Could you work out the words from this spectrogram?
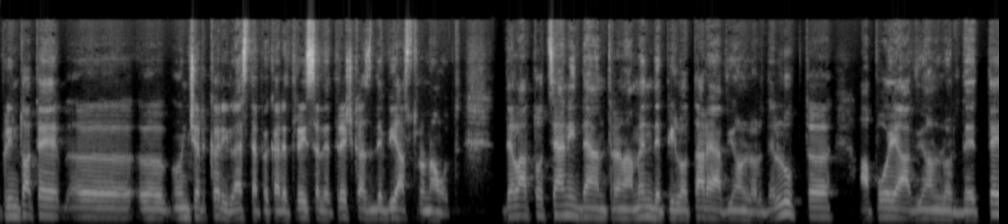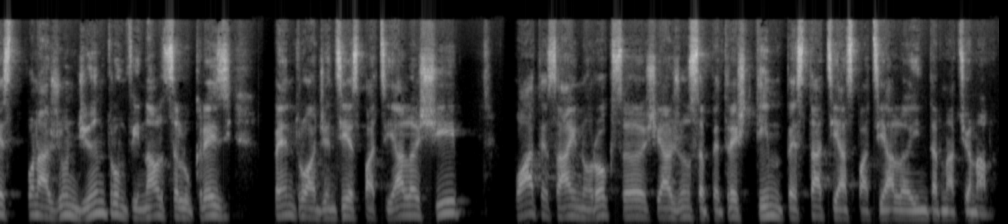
prin toate uh, uh, încercările astea pe care trebuie să le treci ca să devii astronaut. De la toți anii de antrenament de pilotare a avionelor de luptă, apoi a avionelor de test, până ajungi într-un final să lucrezi pentru o agenție spațială și poate să ai noroc să și ajungi să petrești timp pe stația spațială internațională.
